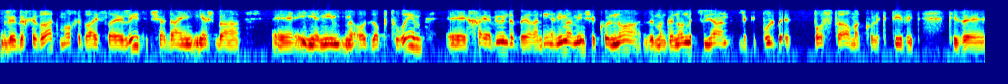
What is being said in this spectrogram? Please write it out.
ובחברה כמו החברה הישראלית, שעדיין יש בה אה, עניינים מאוד לא פתורים, אה, חייבים לדבר. אני, אני מאמין שקולנוע זה מנגנון מצוין לטיפול בפוסט-טראומה קולקטיבית, כי זה,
